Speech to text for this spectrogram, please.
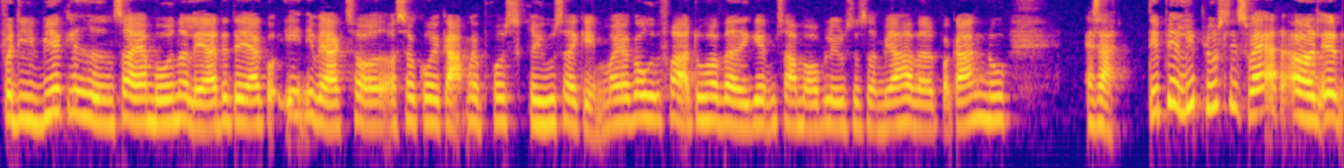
fordi i virkeligheden så er måden at lære det, det er at gå ind i værktøjet, og så gå i gang med at prøve at skrive sig igennem. Og jeg går ud fra, at du har været igennem samme oplevelse, som jeg har været et par gange nu. Altså, det bliver lige pludselig svært, og, øh,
